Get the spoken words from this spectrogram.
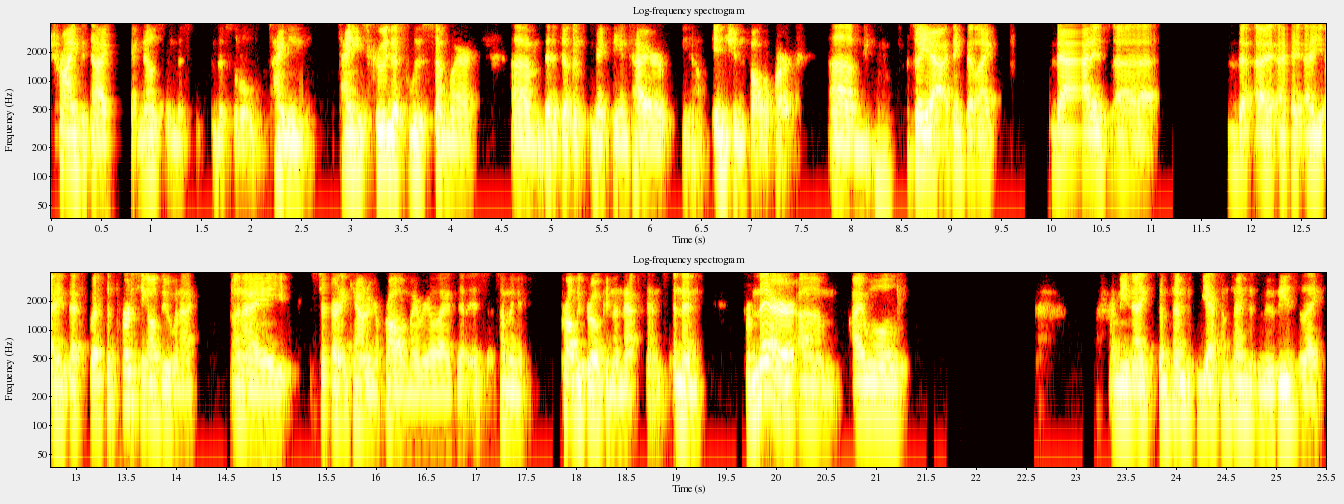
trying to diagnose in this this little tiny tiny screw that's loose somewhere um, that it doesn't make the entire you know engine fall apart um, mm-hmm. so yeah i think that like that is uh, that I, I, I, that's that's the first thing I'll do when I when I start encountering a problem. I realize that it's something probably broken in that sense, and then from there, um, I will. I mean, I sometimes yeah, sometimes it's movies like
